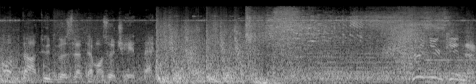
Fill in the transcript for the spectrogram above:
Add át üdvözletem az öcsédnek. Tűnjünk innen!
